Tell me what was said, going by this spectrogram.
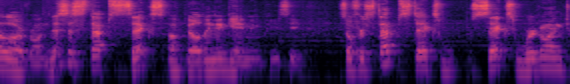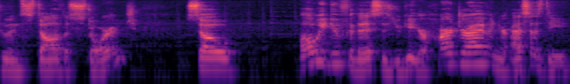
Hello everyone, this is step 6 of building a gaming PC. So for step six, six, we're going to install the storage. So all we do for this is you get your hard drive and your SSD.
